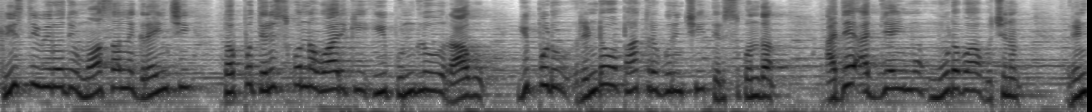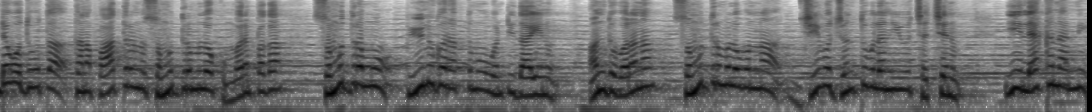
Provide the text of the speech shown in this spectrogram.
క్రీస్తు విరోధి మోసాల్ని గ్రహించి తప్పు తెలుసుకున్న వారికి ఈ పుండ్లు రావు. ఇప్పుడు రెండవ పాత్ర గురించి తెలుసుకుందాం. అదే అధ్యాయము మూడవ వచనం. రెండవ దూత తన పాత్రను సముద్రంలో కుమ్మరింపగా సముద్రము పీనుగ రక్తము వంటిదాయను. అందువలన సముద్రములో ఉన్న జీవ జంతువులన్నీ చచ్చెను. ఈ లేఖనాన్ని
